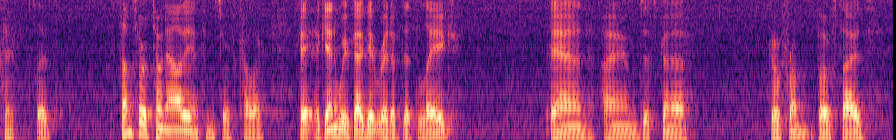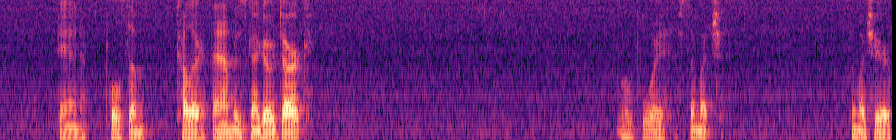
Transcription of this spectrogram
Okay, so it's some sort of tonality and some sort of color. Okay, again, we've got to get rid of this leg. And I'm just going to go from both sides and pull some color. And I'm just going to go dark. Oh boy, so much, so much here.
